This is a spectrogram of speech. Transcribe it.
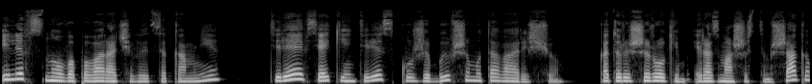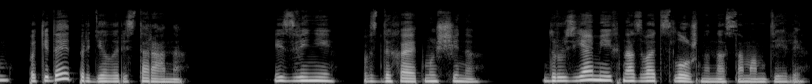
И Лев снова поворачивается ко мне, теряя всякий интерес к уже бывшему товарищу, который широким и размашистым шагом покидает пределы ресторана. «Извини», — вздыхает мужчина. Друзьями их назвать сложно на самом деле.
